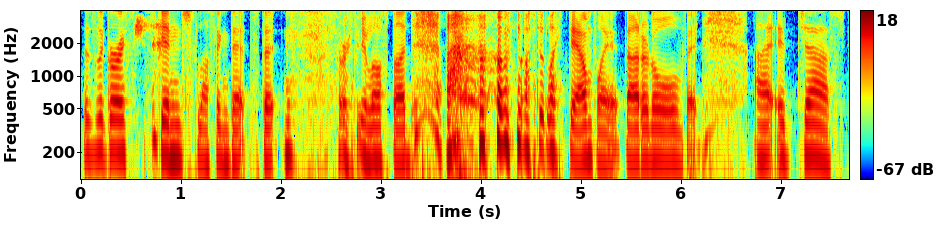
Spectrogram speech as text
there's the gross skin sloughing bits, but sorry for your loss, bud. Um, not to like downplay it that at all, but uh, it just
